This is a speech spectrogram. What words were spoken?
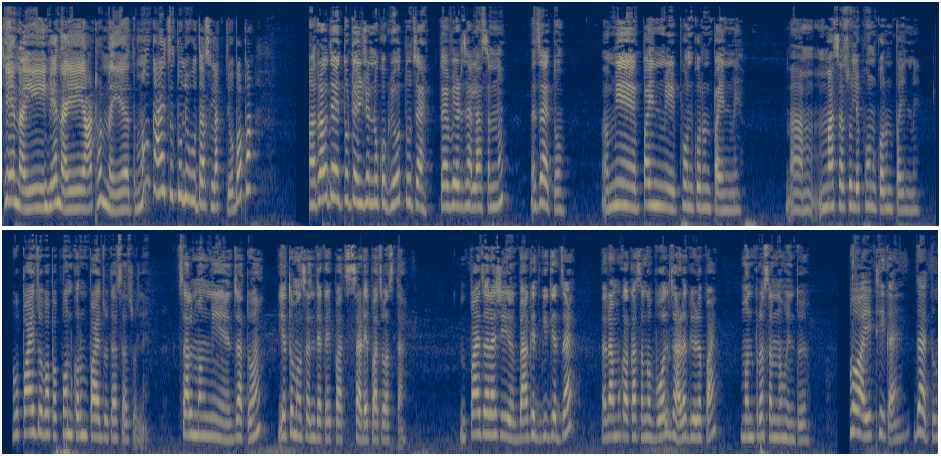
हे नाही हे नाही आठवण नाही येत. मग कायच तुला उदास लागते हो बापा राहू दे तू टेन्शन नको घेऊ तू जाय त्या वेळ झाला असेल ना. जाय तू. मी पाहिन मी फोन करून पाहिन मी. मा सासूले फोन करून पाहिन मी. हो पाहिजो बापा फोन करून पाहिजो त्या सासूले. चल मग मी जातो हा. येतो मग संध्याकाळी पाच साडेपाच वाजता. पाय जराशी बागेत गिगेत जा. रामू काका संग बोल झाडं गिळं पाय. मन प्रसन्न होईन तुझं. हो आई ठीक आहे. जा तू.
